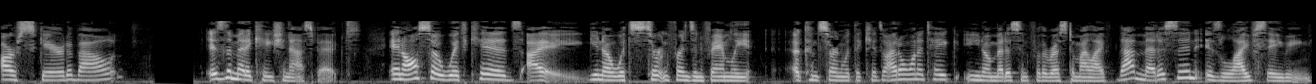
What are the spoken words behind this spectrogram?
are scared about is the medication aspect. And also with kids, I, you know, with certain friends and family, a concern with the kids. I don't want to take, you know, medicine for the rest of my life. That medicine is life saving.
